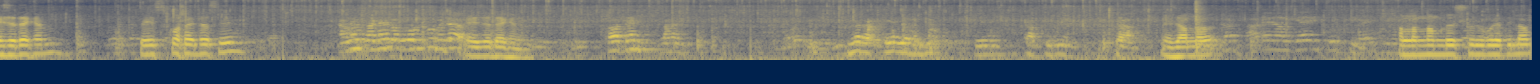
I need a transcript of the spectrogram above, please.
এই যে দেখেন পেজ কষাইতেছি। এই যে দেখেন। এই যে আল্লাহ আল্লাহর নাম দিয়ে শুরু করে দিলাম।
